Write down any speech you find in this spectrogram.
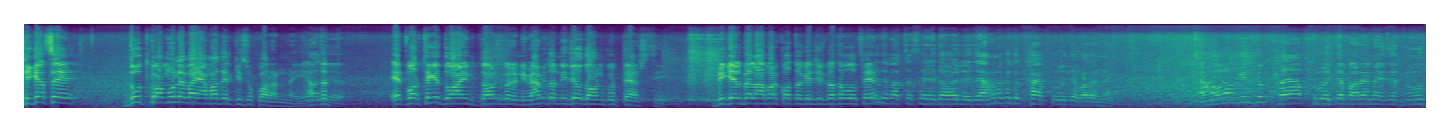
ঠিক আছে? দুধ কম হলে ভাই আমাদের কিছু করার নাই। আপনার এরপর থেকে দোয়ান দহন করে নিবে। আমি তো নিজেও দহন করতে আসছি। বিকেল বেলা আবার কত কেজির কথা বলছেন? এই যে বাচ্চা ছেড়ে দেওয়া হইলে যে এখনও কিন্তু খায়া ফুরোইতে পারে নাই। এখনও কিন্তু খায়া ফুরোইতে পারে নাই যে দুধ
